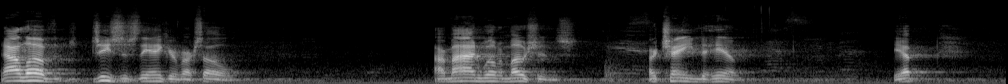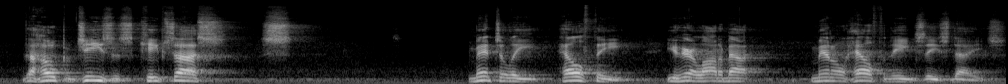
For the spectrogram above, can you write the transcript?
Now, I love Jesus, the anchor of our soul. Our mind, will, and emotions are chained to Him. Yep. The hope of Jesus keeps us mentally healthy. You hear a lot about mental health needs these days.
